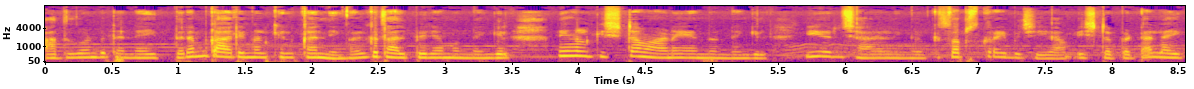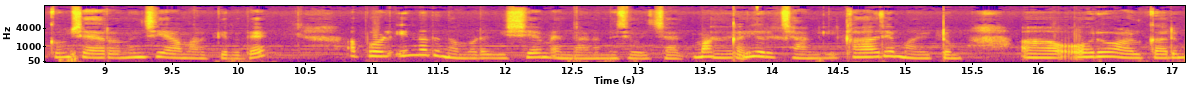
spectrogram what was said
അതുകൊണ്ട് തന്നെ ഇത്തരം കാര്യങ്ങൾ കേൾക്കാൻ നിങ്ങൾക്ക് താല്പര്യമുണ്ടെങ്കിൽ നിങ്ങൾക്ക് ഇഷ്ടമാണ് എന്നുണ്ടെങ്കിൽ ഈ ഒരു ചാനൽ നിങ്ങൾക്ക് സബ്സ്ക്രൈബ് ചെയ്യാം. ഇഷ്ടപ്പെട്ട ലൈക്കും ഷെയറൊന്നും ചെയ്യാൻ മറക്കരുത്. അപ്പോൾ ഇന്നത്തെ നമ്മുടെ വിഷയം എന്താണെന്ന് ചോദിച്ചാൽ മക്കൾ ഈ ഒരു ചാനൽ കാര്യമായിട്ടും ഓരോ ആൾക്കാരും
